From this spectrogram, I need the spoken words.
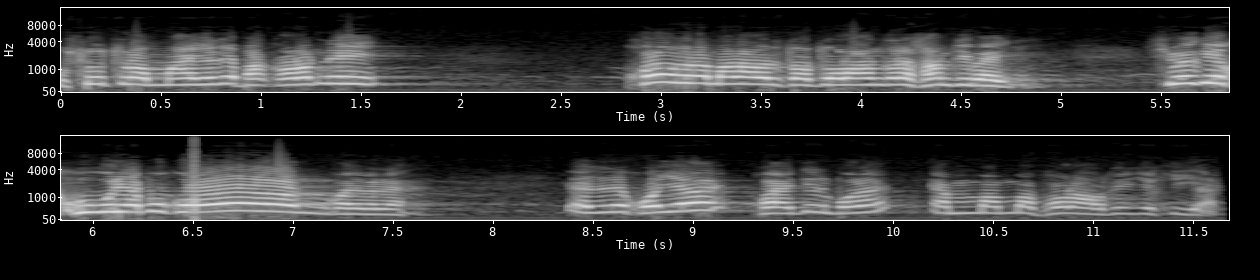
সূত্র মাইলে ভাকরনি খরো ধরে মারা হল, তো তোর আন্দ্রা শান্তি পাইনি শিবকে খুগুরিয়া বুকন কয় বলে এদিনে কইয়ে, কয়েকদিন পরে এম্বাম্বা ফোড়া হতে যে কি আর?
